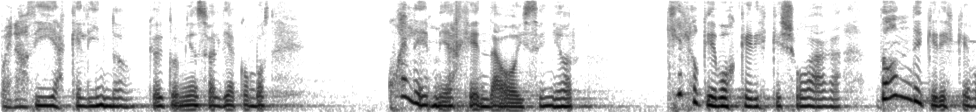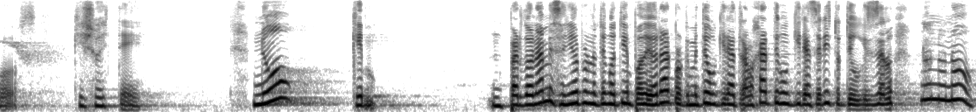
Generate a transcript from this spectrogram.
Buenos días, qué lindo que hoy comienzo el día con vos. ¿Cuál es mi agenda hoy, Señor? ¿Qué es lo que vos querés que yo haga? ¿Dónde querés que vos, que yo esté? No que, perdóname, Señor, pero no tengo tiempo de orar porque me tengo que ir a trabajar, tengo que ir a hacer esto, tengo que hacerlo. No, no, no.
